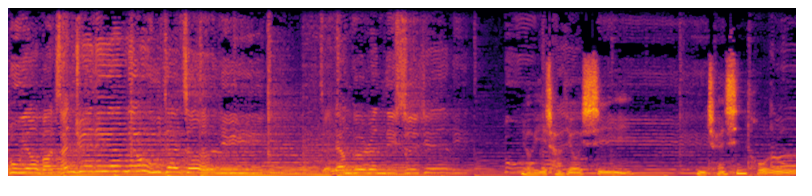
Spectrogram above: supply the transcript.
不要把残缺的爱留在这里，在两个人的世界里。有一场游戏，你全心投入，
